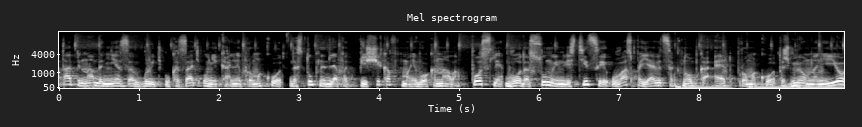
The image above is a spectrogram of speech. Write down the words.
этапе надо не забыть указать уникальный промокод, доступный для подписчиков моего канала. После ввода суммы инвестиций у вас появится кнопка Add промокод. Жмем на нее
